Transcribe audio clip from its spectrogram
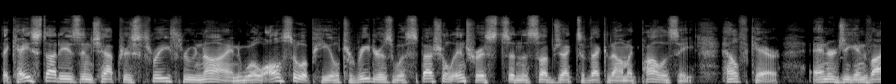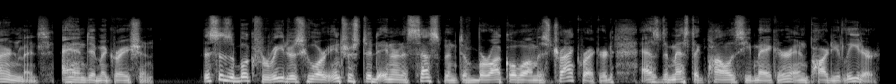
The case studies in chapters 3 through 9 will also appeal to readers with special interests in the subjects of economic policy, healthcare, energy environment, and immigration. This is a book for readers who are interested in an assessment of Barack Obama's track record as domestic policy maker and party leader.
